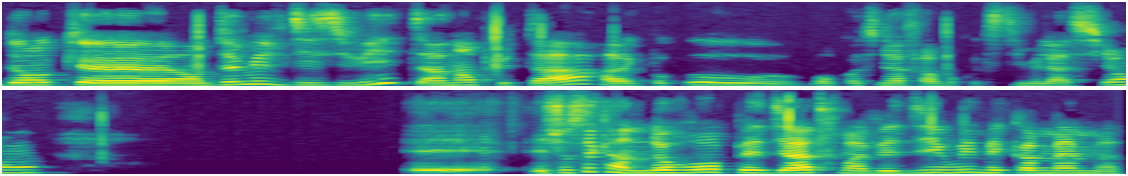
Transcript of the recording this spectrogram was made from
Donc, euh, en 2018, un an plus tard, avec beaucoup, on continue à faire beaucoup de stimulation. Et, je sais qu'un neuropédiatre m'avait dit, oui, mais quand même,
